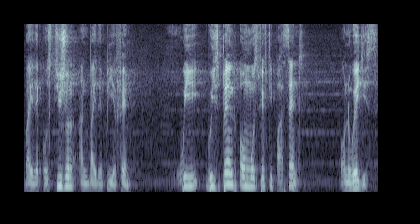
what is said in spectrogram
by the Constitution and by the PFM. We, we spend almost 50% on wages,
